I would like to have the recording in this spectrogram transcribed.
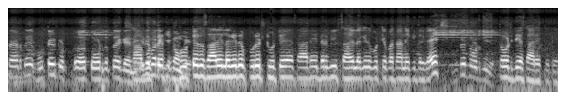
ਸਾਈਡ ਤੇ ਬੂਟੇ ਤੋੜ ਦਿੱਤੇ ਗਏ ਨੇ। ਇਹਦੇ ਬਾਰੇ ਕੀ ਕਹੋਗੇ? ਬੂਟੇ ਤਾਂ ਸਾਰੇ ਲਗੇ ਤੇ ਪੂਰੇ ਟੁੱਟੇ ਸਾਰੇ ਇਧਰ ਵੀ ਸਾਰੇ ਲਗੇ ਤੇ ਬੂਟੇ ਪਤਾ ਨਹੀਂ ਕਿੱਧਰ ਗਏ। ਬੂਟੇ ਤੋੜ ਦਿਏ ਤੋੜ ਦਿਏ ਸਾਰੇ ਬੂਟੇ।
